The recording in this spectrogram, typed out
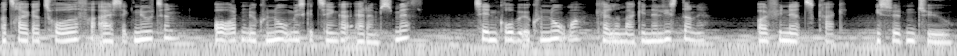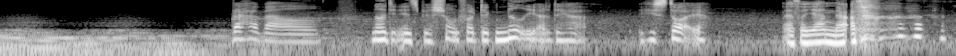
og trækker tråde fra Isaac Newton over den økonomiske tænker Adam Smith til en gruppe økonomer kaldet marginalisterne og et finanskrak i 1720. Hvad har været noget af din inspiration for at dykke ned i alt det her historie? Altså, jeg er nørd.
